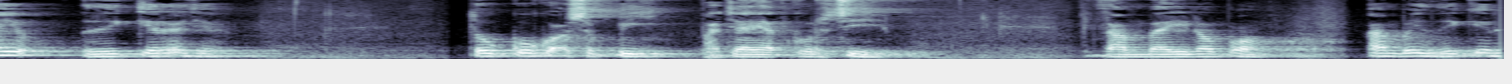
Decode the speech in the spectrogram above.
Ayo zikir aja. Toko kok sepi, baca ayat kursi. Ditambahin apa? Tambahin zikir.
